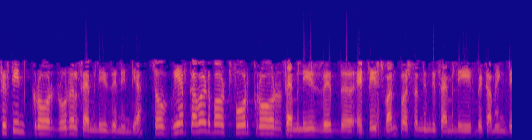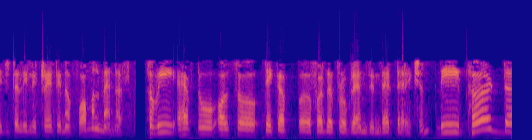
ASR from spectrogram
15 crore rural families in India. So we have covered about 4 crore families with uh, at least one person in the family becoming digitally literate in a formal manner. So we have to also take up uh, further programs in that direction. The third uh,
